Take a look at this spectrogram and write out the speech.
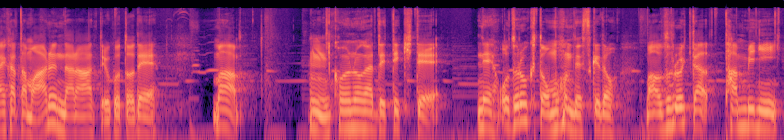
え方もあるんだなということでまあ、うん、こういうのが出てきてね驚くと思うんですけど、まあ、驚いたたんびに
